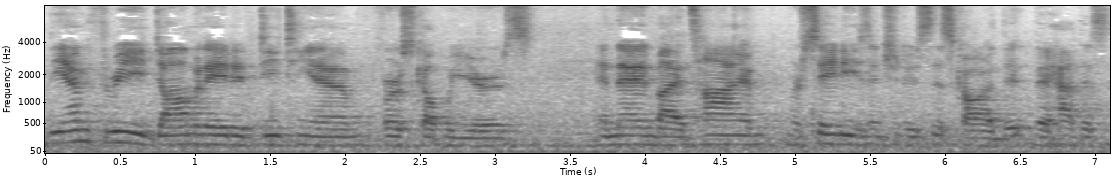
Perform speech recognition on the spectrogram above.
the M3 dominated DTM first couple years, and then by the time Mercedes introduced this car, they, they had this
